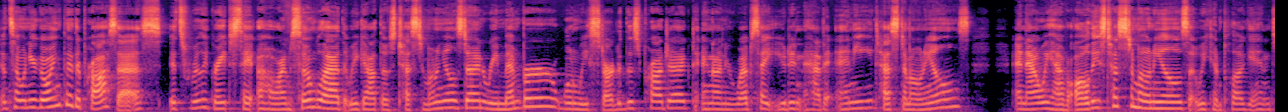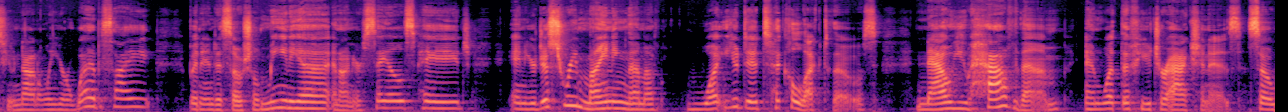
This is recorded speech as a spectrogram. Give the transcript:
And so when you're going through the process, it's really great to say, Oh, I'm so glad that we got those testimonials done. Remember when we started this project and on your website you didn't have any testimonials? And now we have all these testimonials that we can plug into not only your website, but into social media and on your sales page. And you're just reminding them of what you did to collect those. Now you have them and what the future action is. So,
